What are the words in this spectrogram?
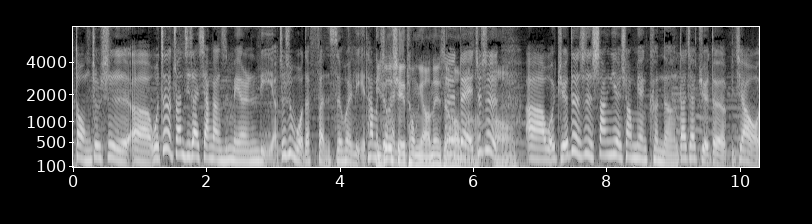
动，就是呃，我这个专辑在香港是没人理啊，就是我的粉丝会理他们。你说写童谣那时候，对对，就是啊、呃，我觉得是商业上面可能大家觉得比较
